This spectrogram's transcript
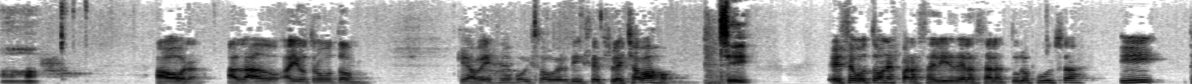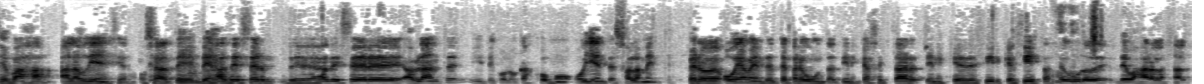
ajá, Ahora, al lado hay otro botón que a veces VoiceOver dice flecha abajo. sí, Ese botón es para salir de la sala. Tú lo pulsas y te baja a la audiencia, o sea, te dejas de ser, dejas de ser eh, hablante y te colocas como oyente solamente. Pero obviamente te pregunta, tienes que aceptar, tienes que decir que sí estás seguro de, bajar a la sala.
